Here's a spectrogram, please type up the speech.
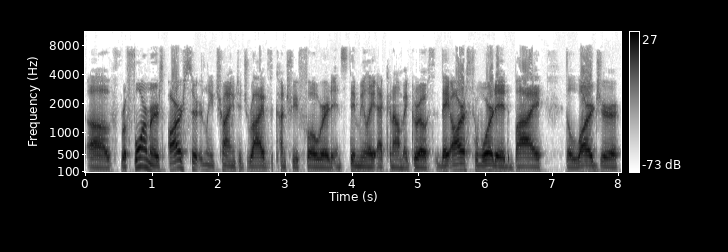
of reformers are certainly trying to drive the country forward and stimulate economic growth. They are thwarted by the larger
